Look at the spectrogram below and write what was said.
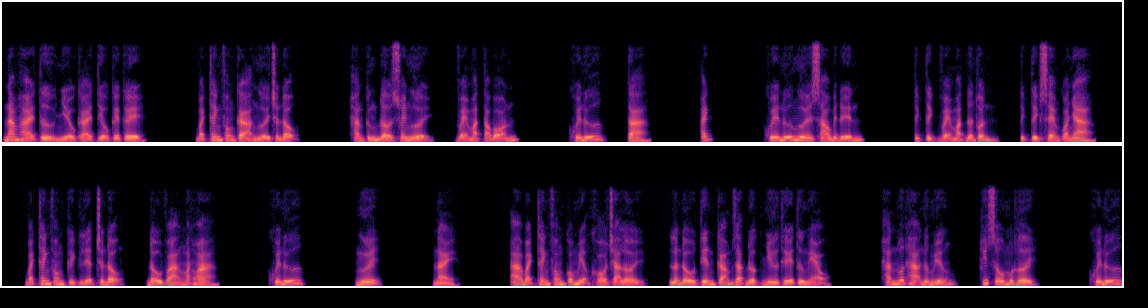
Nam hải tử nhiều cái tiểu kê kê. Bạch Thanh Phong cả người chấn động. Hắn cứng đờ xoay người, vẻ mặt táo bón. Khuê nữ, ta. Ách. Khuê nữ ngươi sao biết đến? Tịch tịch vẻ mặt đơn thuần, tịch tịch xem qua nha. Bạch Thanh Phong kịch liệt chấn động, đầu váng mắt hoa. Khuê nữ. Ngươi. Này. A Bạch Thanh Phong có miệng khó trả lời, lần đầu tiên cảm giác được như thế từ nghèo. Hắn nuốt hạ nước miếng, hít sâu một hơi. Khuê nữ,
